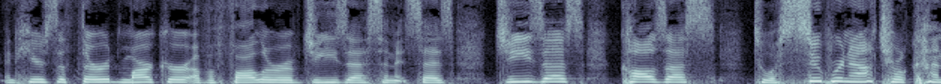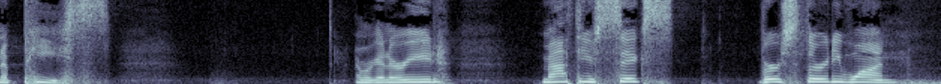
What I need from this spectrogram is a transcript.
And here's the third marker of a follower of Jesus, and it says, Jesus calls us to a supernatural kind of peace. And we're going to read Matthew 6, verse 31.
